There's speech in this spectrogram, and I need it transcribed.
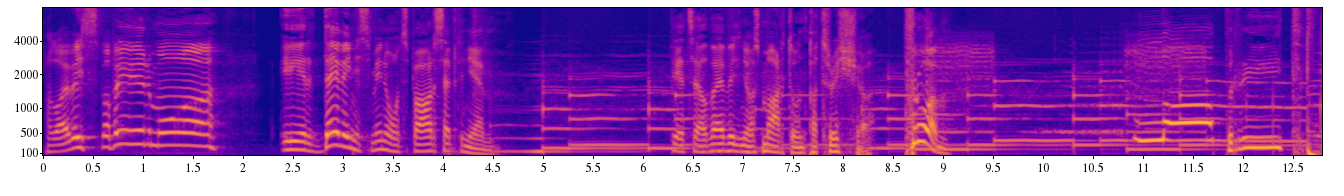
Lai viss pa pirmo ir 9 minūtes pāri septiņiem. Piecēlē viļņos Marta un Patriša. Prom! Labrīt!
